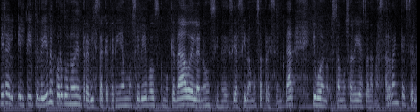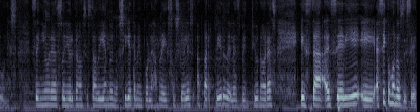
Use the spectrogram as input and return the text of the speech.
Mira el, título, yo me acuerdo una entrevista que teníamos y habíamos como quedado el anuncio y me decía, sí, vamos a presentar. Y bueno, estamos a días nada más. Arranca este lunes. Señora, señor que nos está viendo y nos sigue también por las redes sociales, a partir de las 21 horas, esta serie, eh, así como nos dice,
